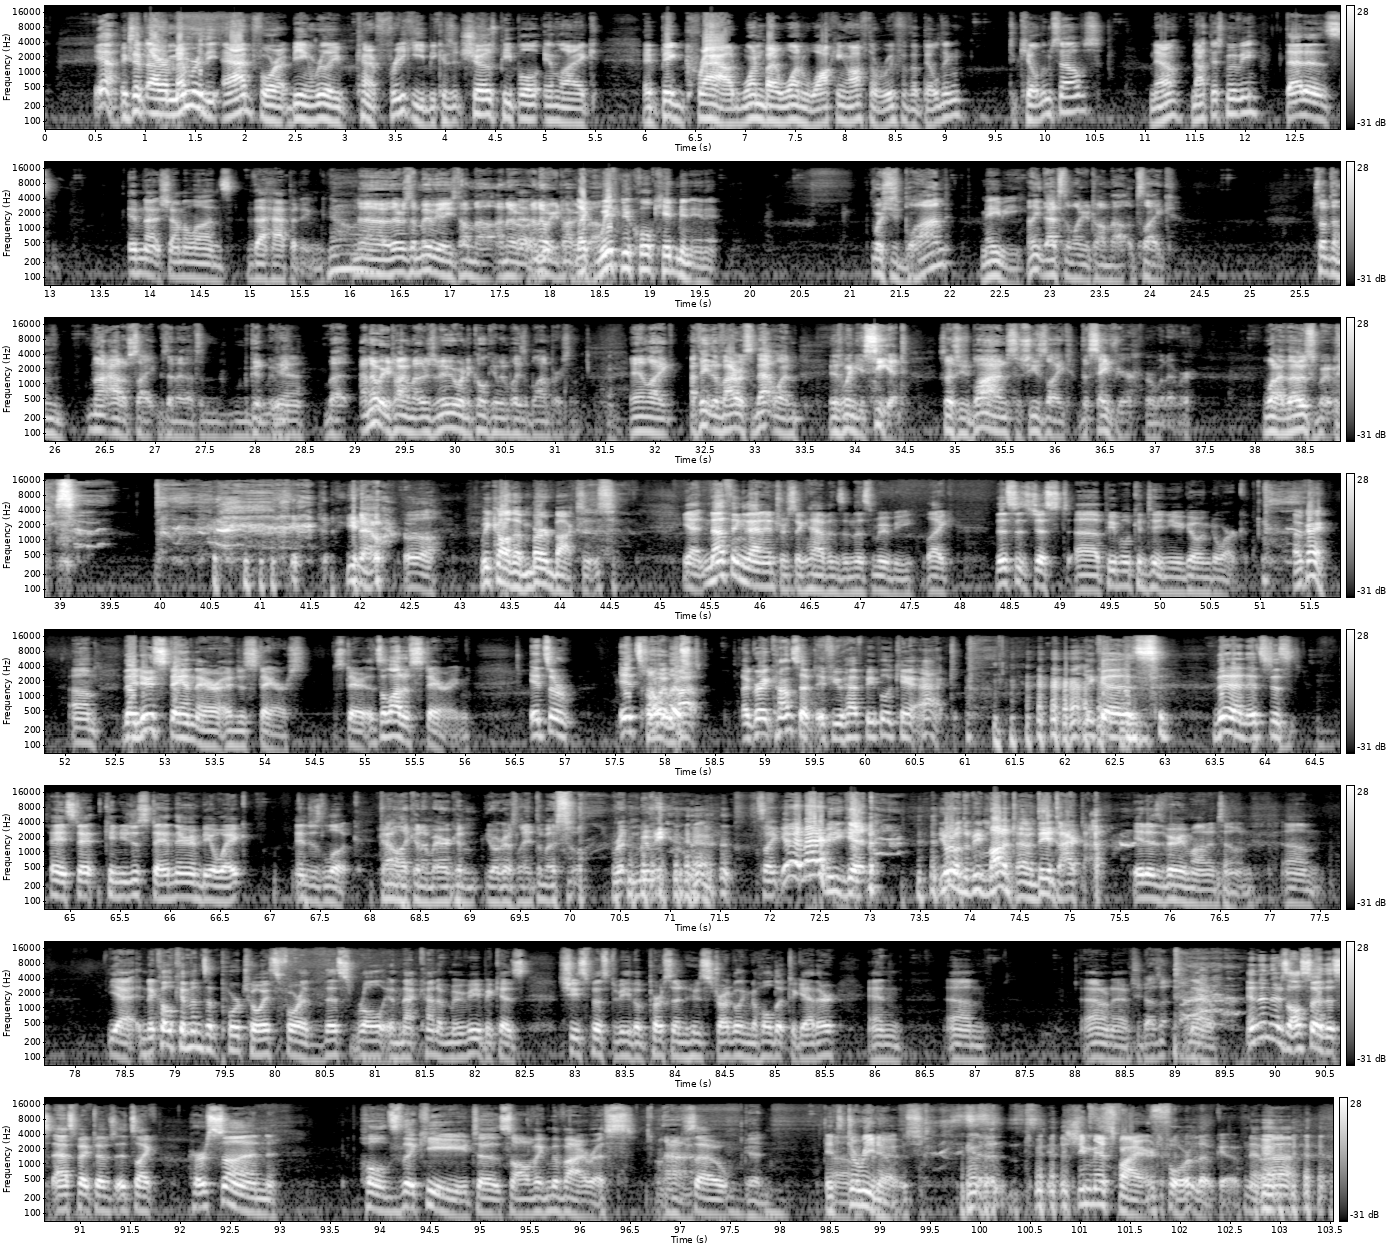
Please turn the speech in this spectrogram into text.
Yeah. Except I remember the ad for it being really kind of freaky because it shows people in like a big crowd, one by one, walking off the roof of a building to kill themselves. No, not this movie. That is M Night Shyamalan's The Happening. No, no, there was a movie he's talking about. I know. I know what you're talking like about. Like with Nicole Kidman in it. where she's blonde. Maybe. I think that's the one you're talking about. It's like something not out of sight because I know that's a good movie. Yeah. But I know what you're talking about. There's a movie where Nicole Kidman plays a blind person, and like I think the virus in that one is when you see it. So she's blind, so she's like the savior or whatever. One of those movies. you know. Ugh. We call them bird boxes. Yeah, nothing that interesting happens in this movie. Like, this is just uh, people continue going to work. Okay. Um, they do stand there and just stare, stare. It's a lot of staring. It's a, it's So wait, almost what? a great concept if you have people who can't act, because then it's just, hey, sta can you just stand there and be awake and just look? Kind of like an American Yorgos Lanthimos written movie. it's like, it doesn't matter who you get. You want them to be monotone the entire time. It is very monotone. Um, yeah, Nicole Kidman's a poor choice for this role in that kind of movie because she's supposed to be the person who's struggling to hold it together, and um, I don't know. She doesn't. No. And then there's also this aspect of it's like her son holds the key to solving the virus. Ah, So good. It's Doritos. she misfired. Four Loko. No. Uh,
